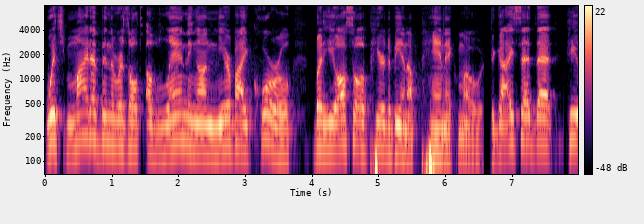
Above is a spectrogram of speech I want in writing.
which might have been the result of landing on nearby coral but he also appeared to be in a panic mode. The guy said that he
